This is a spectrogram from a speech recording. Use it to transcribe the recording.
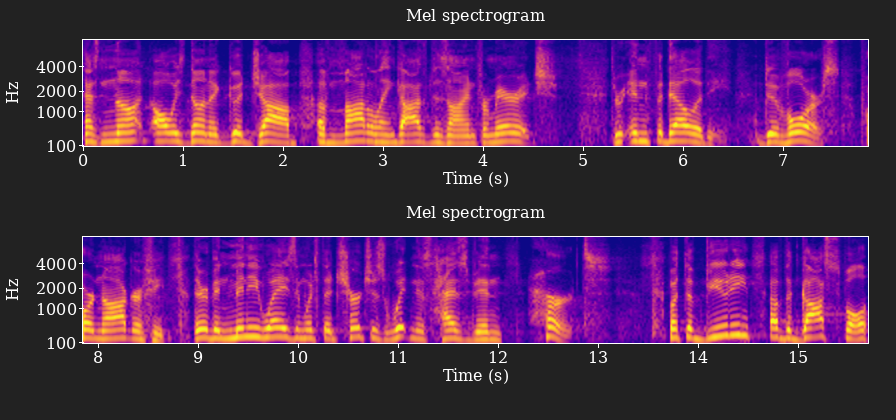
has not always done a good job of modeling God's design for marriage. Through infidelity, divorce, pornography, there have been many ways in which the church's witness has been hurt. But the beauty of the gospel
